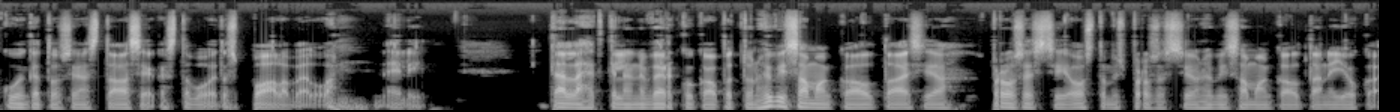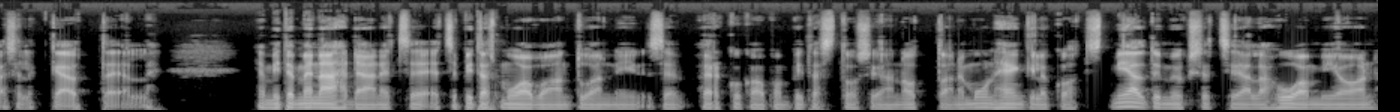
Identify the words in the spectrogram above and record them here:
kuinka tosiaan sitä asiakasta voitaisiin palvella. Eli tällä hetkellä ne verkkokaupat on hyvin samankaltaisia, prosessi, ostamisprosessi on hyvin samankaltainen jokaiselle käyttäjälle. Ja miten me nähdään, että se, että se pitäisi muovaantua, niin se verkkokaupan pitäisi tosiaan ottaa ne mun henkilökohtaiset mieltymykset siellä huomioon,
